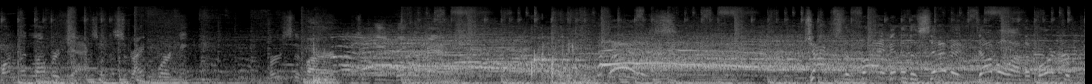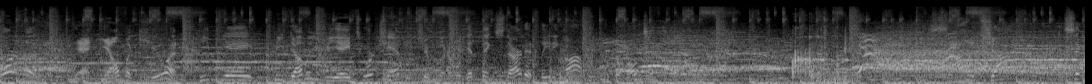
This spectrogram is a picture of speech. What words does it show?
Portland Lumberjacks with the strike working. First of our two-game bigger match. Goes! Chops the five into the seven. Double on the board for Portland. Danielle McEwan, PBA, PWBA Tour Championship winner, will get things started leading off for Mojo. Solid shot. Six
